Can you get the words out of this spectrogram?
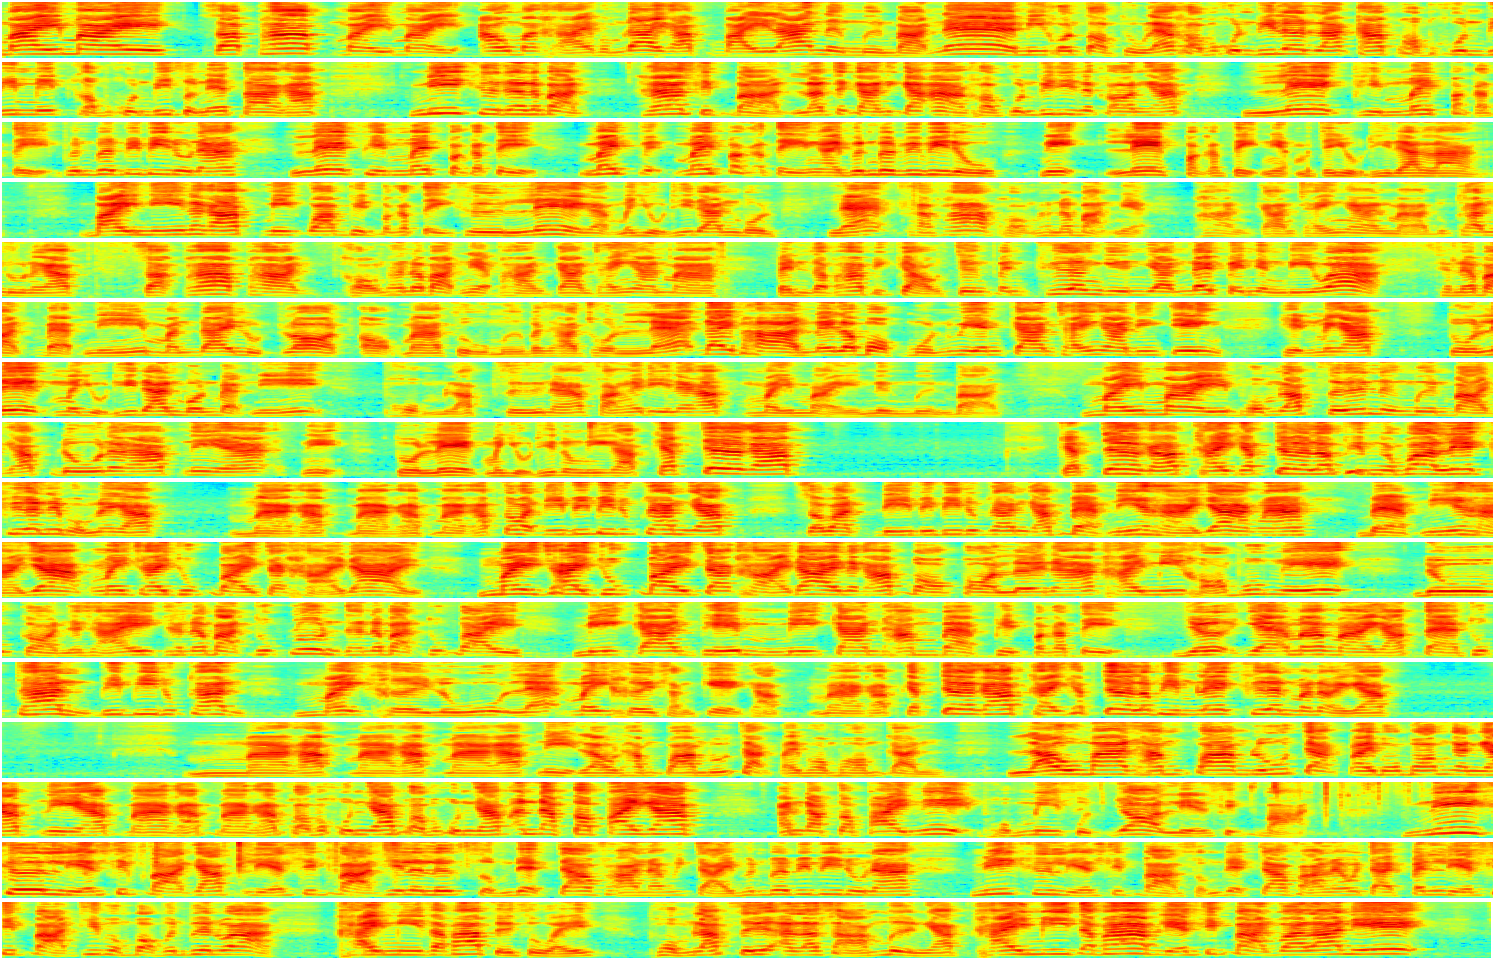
ใหม่ๆ สภาพใหม่ๆ เอามาขายผมได้ครับ ใบละ1 0,000 บาทแน่ มีคนตอบถูกแล้วขอบพระคุณพี่เลิศรักครับ ขอบพระคุณพี่มิตรขอบพระคุณพี่สุเนตตาครับ นี่คือธนบัตร 50 บาท รัชกาลที่เก้าอ่าขอบคุณพี่ธินกรครับ เลขพิมพ์ไม่ปกติ เพื่อนเพื่อนๆพี่ดูนะ เลขพิมพ์ไม่ปกติ ไม่ไม่ปกติยังไง เพื่อนเพื่อนๆพี่ดู นี่เลขปกติเนี่ยมันจะอยู่ที่ด้านล่าง ใบนี้นะครับมีความผิดปกติคือเลขอะมาอยู่ที่ด้านบน และสภาพของธนบัตรเนี่ยผ่านการใช้งานมาทุกท่านดูนะครับ สภาพผ่านของธนบัตรเนี่ยผ่านการใช้งานมา เป็นสภาพที่เก่าจึงเป็นเครื่องยืนยันได้เป็นอย่างดีว่า ธนบัตรแบบนี้มันได้หลุดรอดออกมาสู่มือประชาชน และได้ผ่านในระบบหมุนเวียนการใช้งานจริง ๆ เห็นไหมครับ ตัวเลขมาอยู่ที่ด้านบนแบบนี้ ผมรับซื้อนะ ฟังให้ดีนะครับ ใหม่ๆหนึ่งหมื่นบาท ใหม่ๆ ผมรับซื้อ 1 0,000 บาทครับดูนะครับนี่ฮะนี่ตัวเลขมาอยู่ที่ตรงนี้ครับแคปเจอร์ครับแคปเจอร์ครับใครแคปเจอร์แล้วพิมพ์คำว่าเลขเคลื่อนให้ผมหนะครับมาครับมาครับมาครับ สวัสดีพี่ๆทุกท่านครับ สวัสดีพี่ๆทุกท่านครับ แบบนี้หายากนะ แบบนี้หายากไม่ใช่ทุกใบจะขายได้ ไม่ใช่ทุกใบจะขายได้นะครับ บอกก่อนเลยนะฮะใครมีของพวกนี้ ดูก่อนจะใช้ธนบัตรทุกรุ่น ธนบัตรทุกใบ มีการพิมพ์ มีการทำแบบผิดปกติ เยอะแยะมากมายครับ แต่ทุกท่านพี่ๆทุกท่านไม่เคยรู้และไม่เคยสังเกตครับมาครับแคปเจอร์ครับใครแคปเจอร์แล้วพิมพ์เลขเคลื่อนมาหน่อยครับ มาครับมาครับมาครับ นี่เราทำความรู้จักไปพร้อม ๆ กัน เรามาทำความรู้จักไปพร้อม ๆ กันครับ นี่ครับมาครับมาครับ ขอบพระคุณครับขอบพระคุณครับ อันดับต่อไปครับ อันดับต่อไปนี่ผมมีสุดยอดเหรียญ10บาท นี่คือเหรียญ10บาทครับเหรียญ10บาทที่ระลึกสมเด็จเจ้าฟ้านักวิจัยเพื่อนๆพี่ๆดูนะ นี่คือเหรียญ10บาท สมเด็จเจ้าฟ้านักวิจัยเป็นเหรียญ10บาทที่ผมบอกเพื่อนๆว่าใครมีสภาพสวยๆผมรับซื้ออันละสามหมื่นครับใครมีสภาพเหรียญ10บาทวาระนี้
